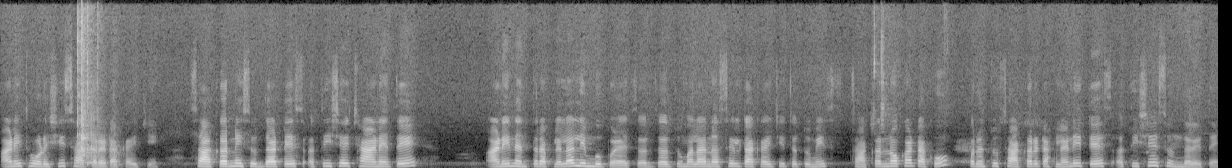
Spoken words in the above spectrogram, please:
आणि थोडीशी साखर टाकायची. साखरनीसुद्धा टेस्ट अतिशय छान येते आणि नंतर आपल्याला लिंबू पिळायचं. जर तुम्हाला नसेल टाकायची तर तुम्ही साखर नका टाकू परंतु साखर टाकल्याने टेस्ट अतिशय सुंदर येते.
